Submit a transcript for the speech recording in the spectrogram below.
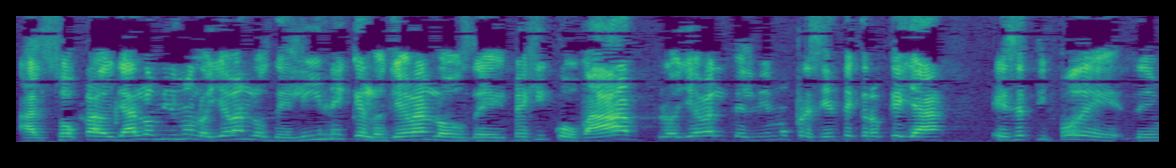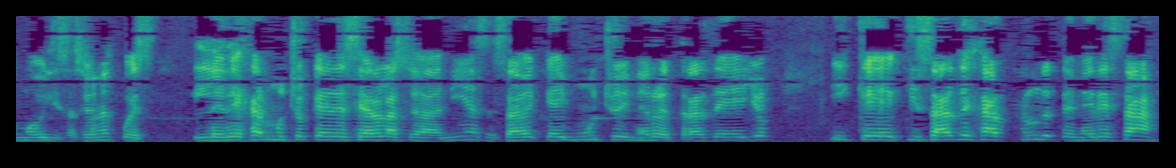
al Zócalo. Ya lo mismo lo llevan los del INE, que lo llevan los de México va, lo lleva el, mismo presidente. Creo que ya ese tipo de, de movilizaciones, pues le dejan mucho que desear a la ciudadanía. Se sabe que hay mucho dinero detrás de ello y que quizás dejaron de tener esa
